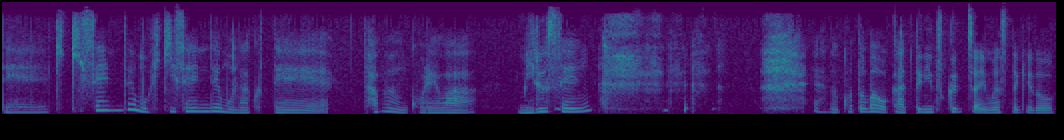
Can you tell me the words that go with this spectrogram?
で聞き線でも引き線でもなくて多分これは見る線あの言葉を勝手に作っちゃいましたけど。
